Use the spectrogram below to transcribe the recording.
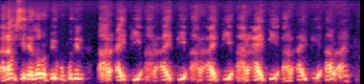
and I'm seeing a lot of people putting RIP, RIP, RIP, RIP, RIP, RIP.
